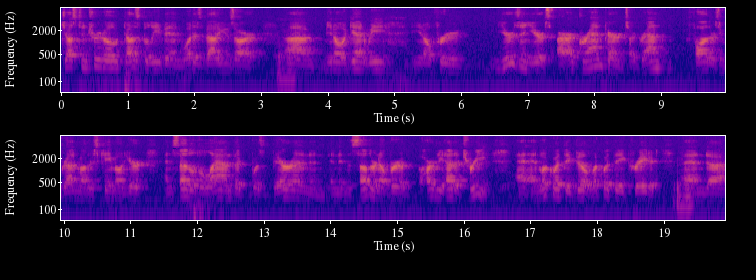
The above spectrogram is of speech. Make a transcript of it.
Justin Trudeau does believe in, what his values are. Mm-hmm. Um, you know, again, we, you know, for years and years, our, our grandparents, our grandfathers and grandmothers came out here and settled a land that was barren and, and in the southern Alberta hardly had a tree. And, and look what they built, look what they created. Mm-hmm. And, uh,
